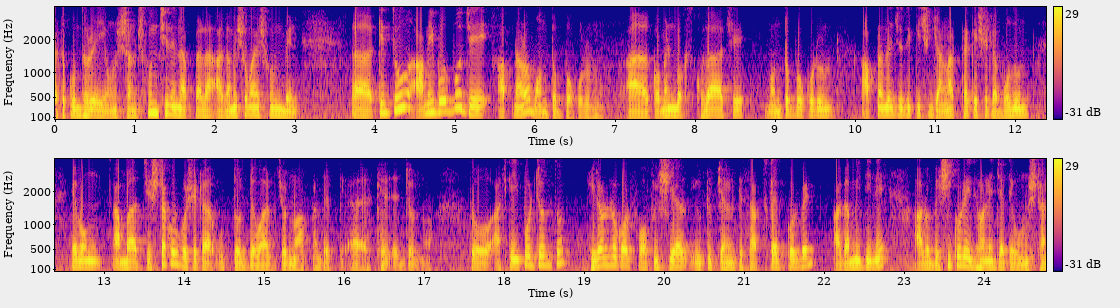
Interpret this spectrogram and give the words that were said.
এতক্ষণ ধরে এই অনুষ্ঠান শুনছিলেন আপনারা, আগামী সময়ে শুনবেন। কিন্তু আমি বলব যে আপনারাও মন্তব্য করুন। কমেন্ট বক্স খোলা আছে, মন্তব্য করুন। আপনাদের যদি কিছু জানার থাকে সেটা বলুন এবং আমরা চেষ্টা করব সেটা উত্তর দেওয়ার জন্য আপনাদের জন্য। তো আজকে এই পর্যন্ত। হিরণ্যগর্ভ অফিসিয়াল ইউটিউব চ্যানেলকে সাবস্ক্রাইব করবেন। আগামী দিনে আরও বেশি করে এই ধরনের যাতে অনুষ্ঠান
